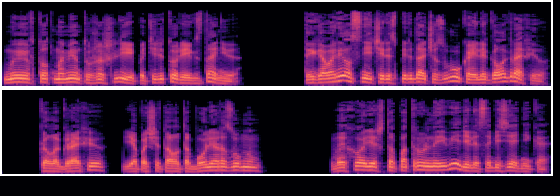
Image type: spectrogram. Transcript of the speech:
Мы в тот момент уже шли по территории к зданию. «Ты говорил с ней через передачу звука или голографию?» «Голографию? Я посчитал это более разумным». «Выходит, что патрульные видели собеседника?»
